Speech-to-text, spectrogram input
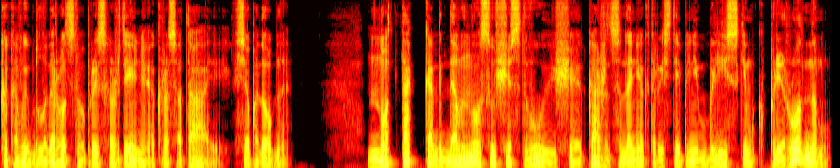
каковы благородство происхождения, красота и все подобное. Но так как давно существующее кажется до некоторой степени близким к природному,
